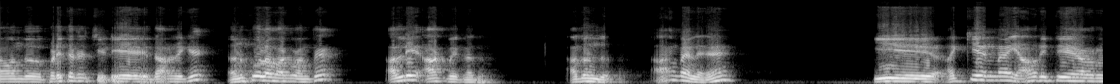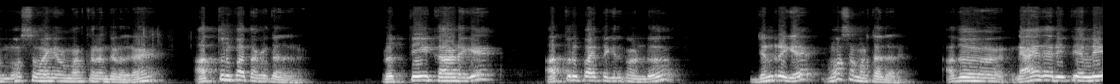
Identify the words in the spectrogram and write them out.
ಒಂದು ಪಡಿತರ ಚೀಟಿದಾರರಿಗೆ ಅನುಕೂಲವಾಗುವಂತೆ ಅಲ್ಲಿ ಹಾಕ್ಬೇಕದು ಅದೊಂದು. ಆಮೇಲೆ ಈ ಅಕ್ಕಿಯನ್ನ ಯಾವ ರೀತಿ ಅವರು ಮೋಸವಾಗಿ ಮಾಡ್ತಾರೆ ಅಂತ ಹೇಳಿದ್ರೆ ಹತ್ತು ರೂಪಾಯಿ ತಗೊಳ್ತಾ ಇದ್ದಾರೆ. ಪ್ರತಿ ಕಾರ್ಡ್ಗೆ ಹತ್ತು ರೂಪಾಯಿ ತೆಗೆದುಕೊಂಡು ಜನರಿಗೆ ಮೋಸ ಮಾಡ್ತಾ ಇದ್ದಾರೆ. ಅದು ನ್ಯಾಯದ ರೀತಿಯಲ್ಲಿ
